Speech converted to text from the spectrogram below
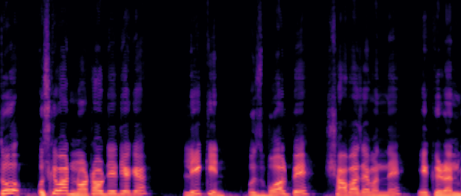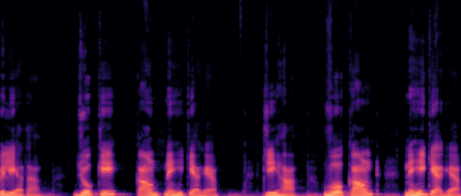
तो उसके बाद नॉट आउट दे दिया गया, लेकिन उस बॉल पे शाहबाज अहमद ने एक रन भी लिया था, जो कि काउंट नहीं किया गया। जी हाँ वो काउंट नहीं किया गया।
